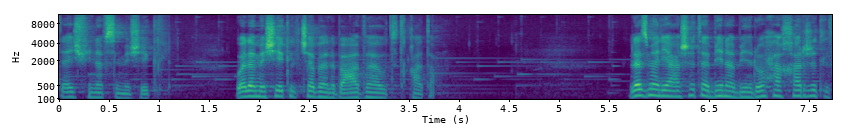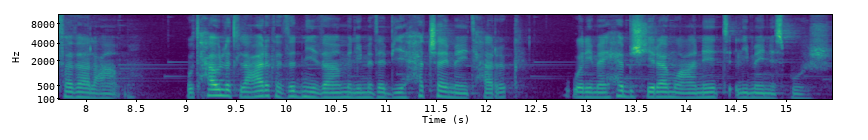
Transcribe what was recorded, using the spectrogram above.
تعيش في نفس المشاكل ولا مشاكل تشبه لبعضها وتتقاطع. لازمة اللي عاشتها بينا بين روحها خرجت الفضاء العام وتحاولت العركة ضد نظام اللي ماذا بيه حتى شي ما يتحرك واللي ما يحبش يرى معاناة اللي ما ينسبوهش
